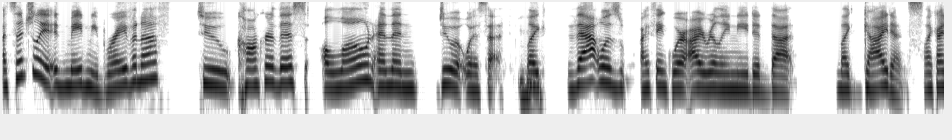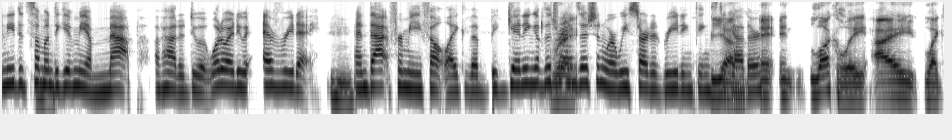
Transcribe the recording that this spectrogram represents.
essentially, it made me brave enough to conquer this alone and then do it with Seth. Mhm. Like that was, I think, where I really needed that like guidance. Like I needed someone Mhm. to give me a map of how to do it. What do I do every day? Mhm. And that for me felt like the beginning of the Right. transition where we started reading things together. And, and luckily, I like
